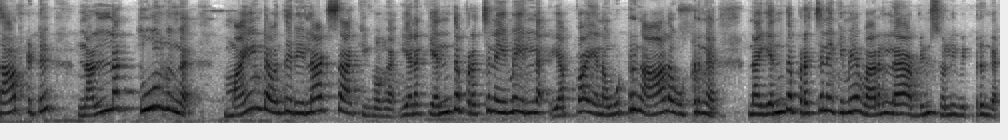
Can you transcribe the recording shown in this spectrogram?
சாப்பிட்டுட்டு நல்லா தூங்குங்க. மைண்டை வந்து ரிலாக்ஸ் ஆக்கிக்கோங்க. எனக்கு எந்த பிரச்சனையுமே இல்லை. எப்பா என்னை விட்டுருங்க ஆளை விட்டுருங்க நான் எந்த பிரச்சனைக்குமே வரல அப்படின்னு சொல்லி விட்டுருங்க.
